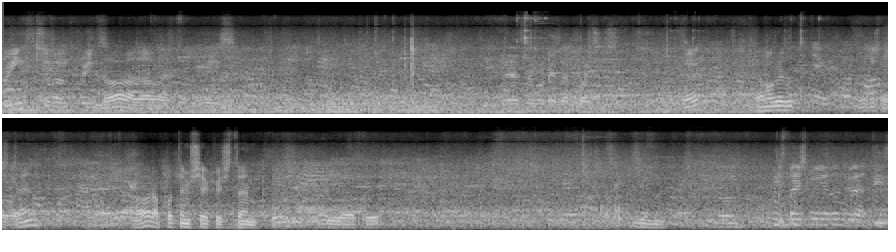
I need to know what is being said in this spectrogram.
Print czy don't print? Dobra, dawaj. Co mogę zapłacić? Tak? Ja mogę... Ten? Dobra, potem się jakoś ten... Bilety. Idziemy. Dostaliśmy jeden gratis.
